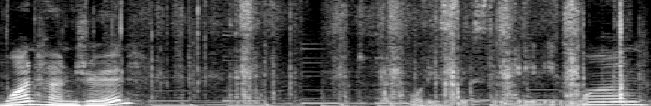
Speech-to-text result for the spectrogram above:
100, 40, 60, 81,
